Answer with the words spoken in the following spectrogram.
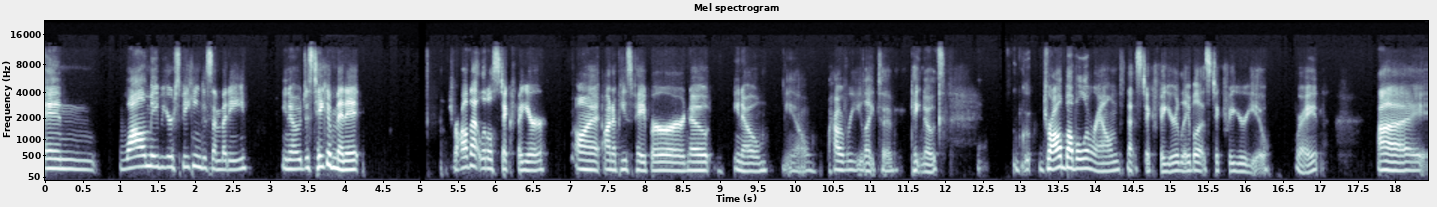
and while maybe you're speaking to somebody, you know, just take a minute, draw that little stick figure on on a piece of paper or a note, you know, you know, however you like to take notes. G- draw a bubble around that stick figure, label that stick figure you, right? Uh,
